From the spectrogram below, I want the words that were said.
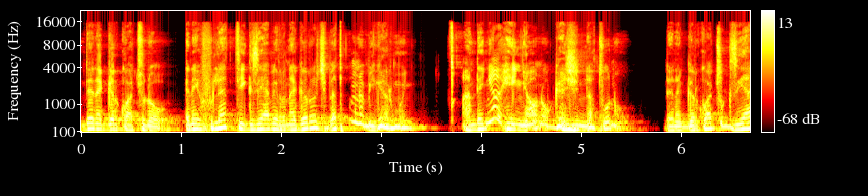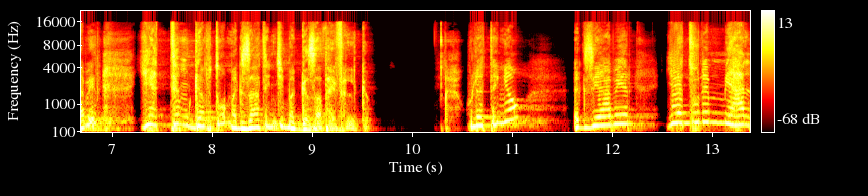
እንደነገርኳችሁ ነው። እኔ ሁለት የእግዚአብሔር ነገሮች በጣም ነው የሚገርሙኝ። አንደኛው ይሄኛው ነው ገዥነቱ ነው። እንደነገርኳችሁ እግዚአብሔር የትም ገብቶ መግዛት እንጂ መገዛት አይፈልግም። ሁለተኛው እግዚአብሔር የቱንም ያህል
